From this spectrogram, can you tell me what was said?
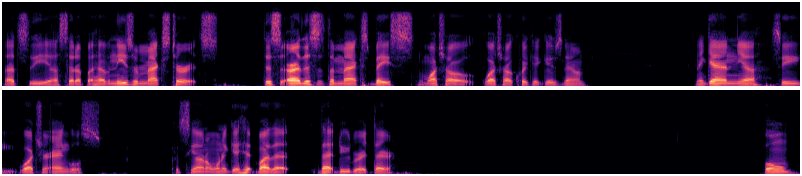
That's the uh, setup I have, and these are max turrets. This, or this is the max base. Watch how watch how quick it goes down. And again, yeah, see, watch your angles. Because, see, I don't want to get hit by that, that dude right there. Boom.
